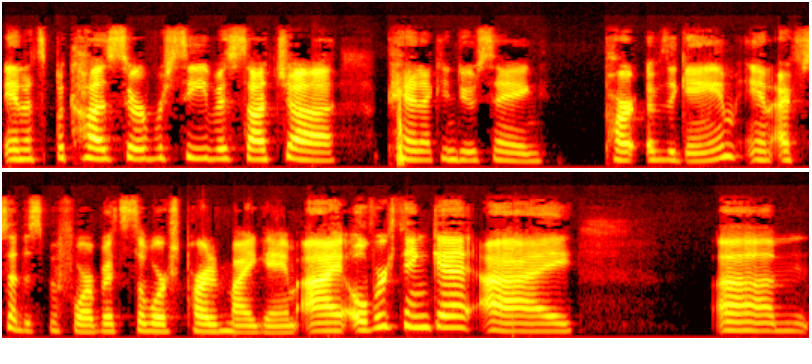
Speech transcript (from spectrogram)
and it's because serve receive is such a panic inducing part of the game. And I've said this before, but it's the worst part of my game. I overthink it. I um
